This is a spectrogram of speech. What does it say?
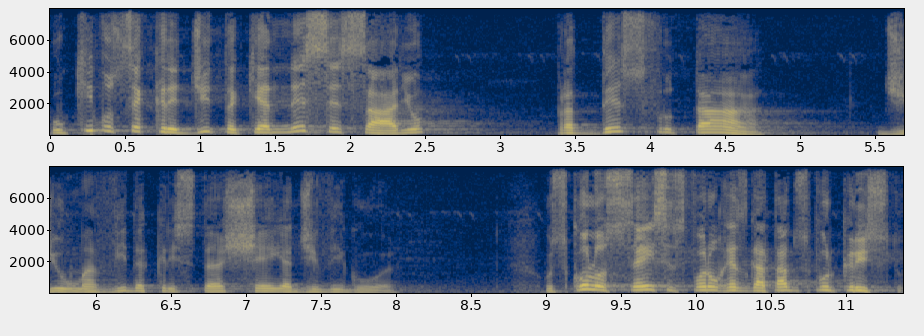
o que você acredita que é necessário para desfrutar de uma vida cristã cheia de vigor? Os colossenses foram resgatados por Cristo,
